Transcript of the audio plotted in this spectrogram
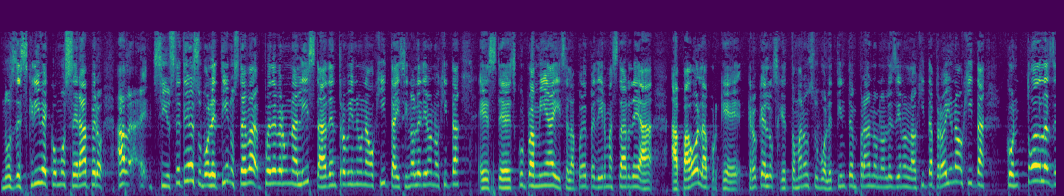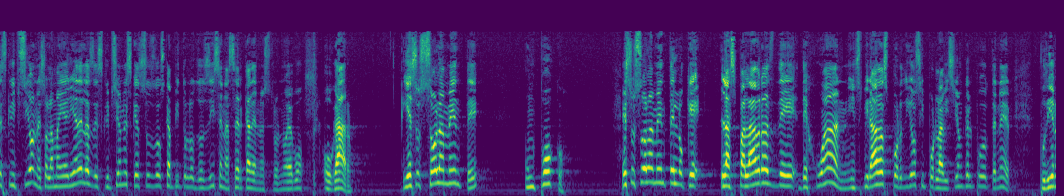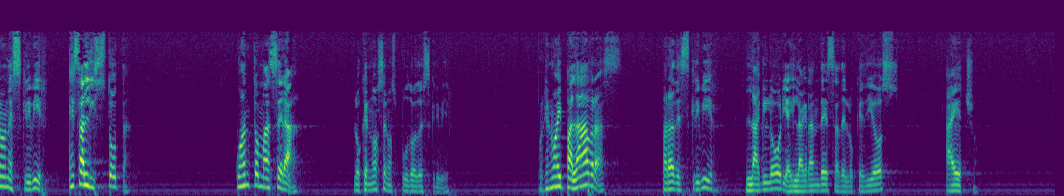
nos describe cómo será, pero ah, si usted tiene su boletín, usted puede ver una lista, adentro viene una hojita y si no le dieron hojita, este, es culpa mía y se la puede pedir más tarde a, a, Paola, porque creo que los que tomaron su boletín temprano no les dieron la hojita, pero hay una hojita con todas las descripciones o la mayoría de las descripciones que estos dos capítulos nos dicen acerca de nuestro nuevo hogar. Y eso es solamente un poco. Eso es solamente lo que las palabras de, de, Juan, inspiradas por Dios y por la visión que él pudo tener, pudieron escribir. Esa listota. ¿Cuánto más será lo que no se nos pudo describir? Porque no hay palabras para describir la gloria y la grandeza de lo que Dios ha hecho.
